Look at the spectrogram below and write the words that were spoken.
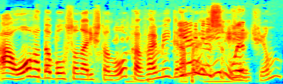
a horda bolsonarista louca vai migrar E é pra isso, ele, gente. Eu,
